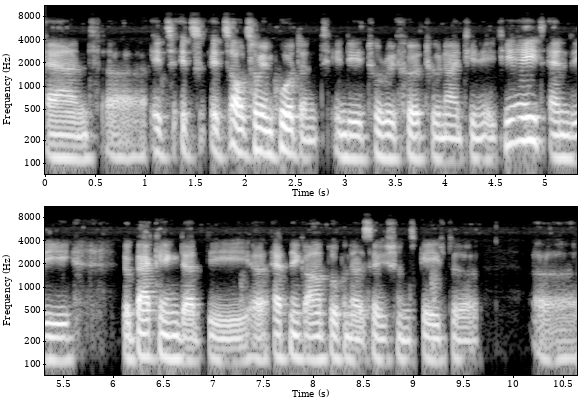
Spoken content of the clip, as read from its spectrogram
And uh, it's, it's, it's also important indeed to refer to 1988 and the, the backing that the uh, ethnic armed organizations gave the, uh,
